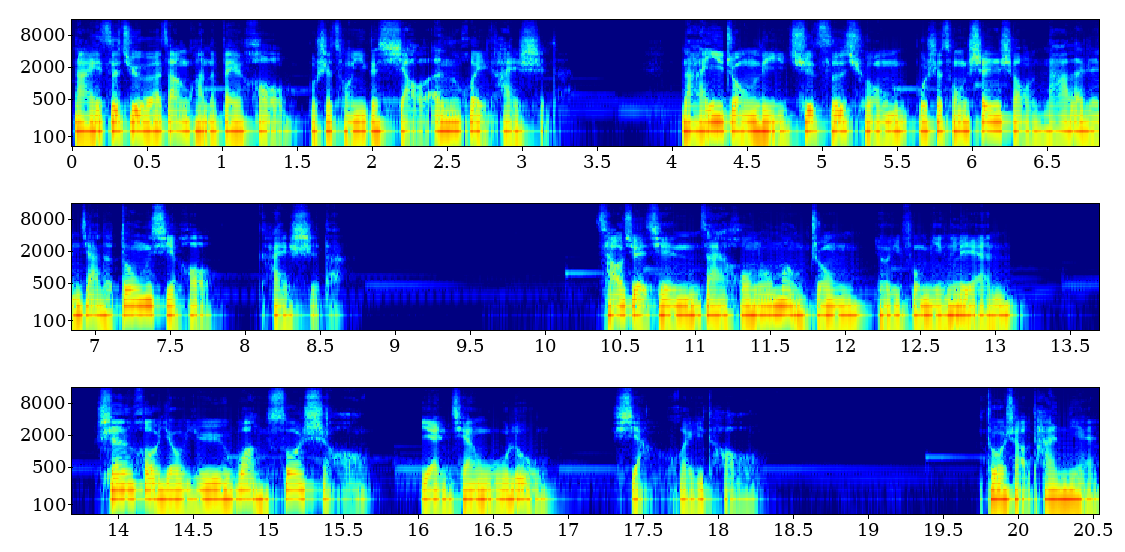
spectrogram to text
哪一次巨额赃款的背后，不是从一个小恩惠开始的？哪一种理屈词穷，不是从伸手拿了人家的东西后开始的？曹雪芹在《红楼梦》中有一副名联：“身后有余忘缩手，眼前无路想回头。”多少贪念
